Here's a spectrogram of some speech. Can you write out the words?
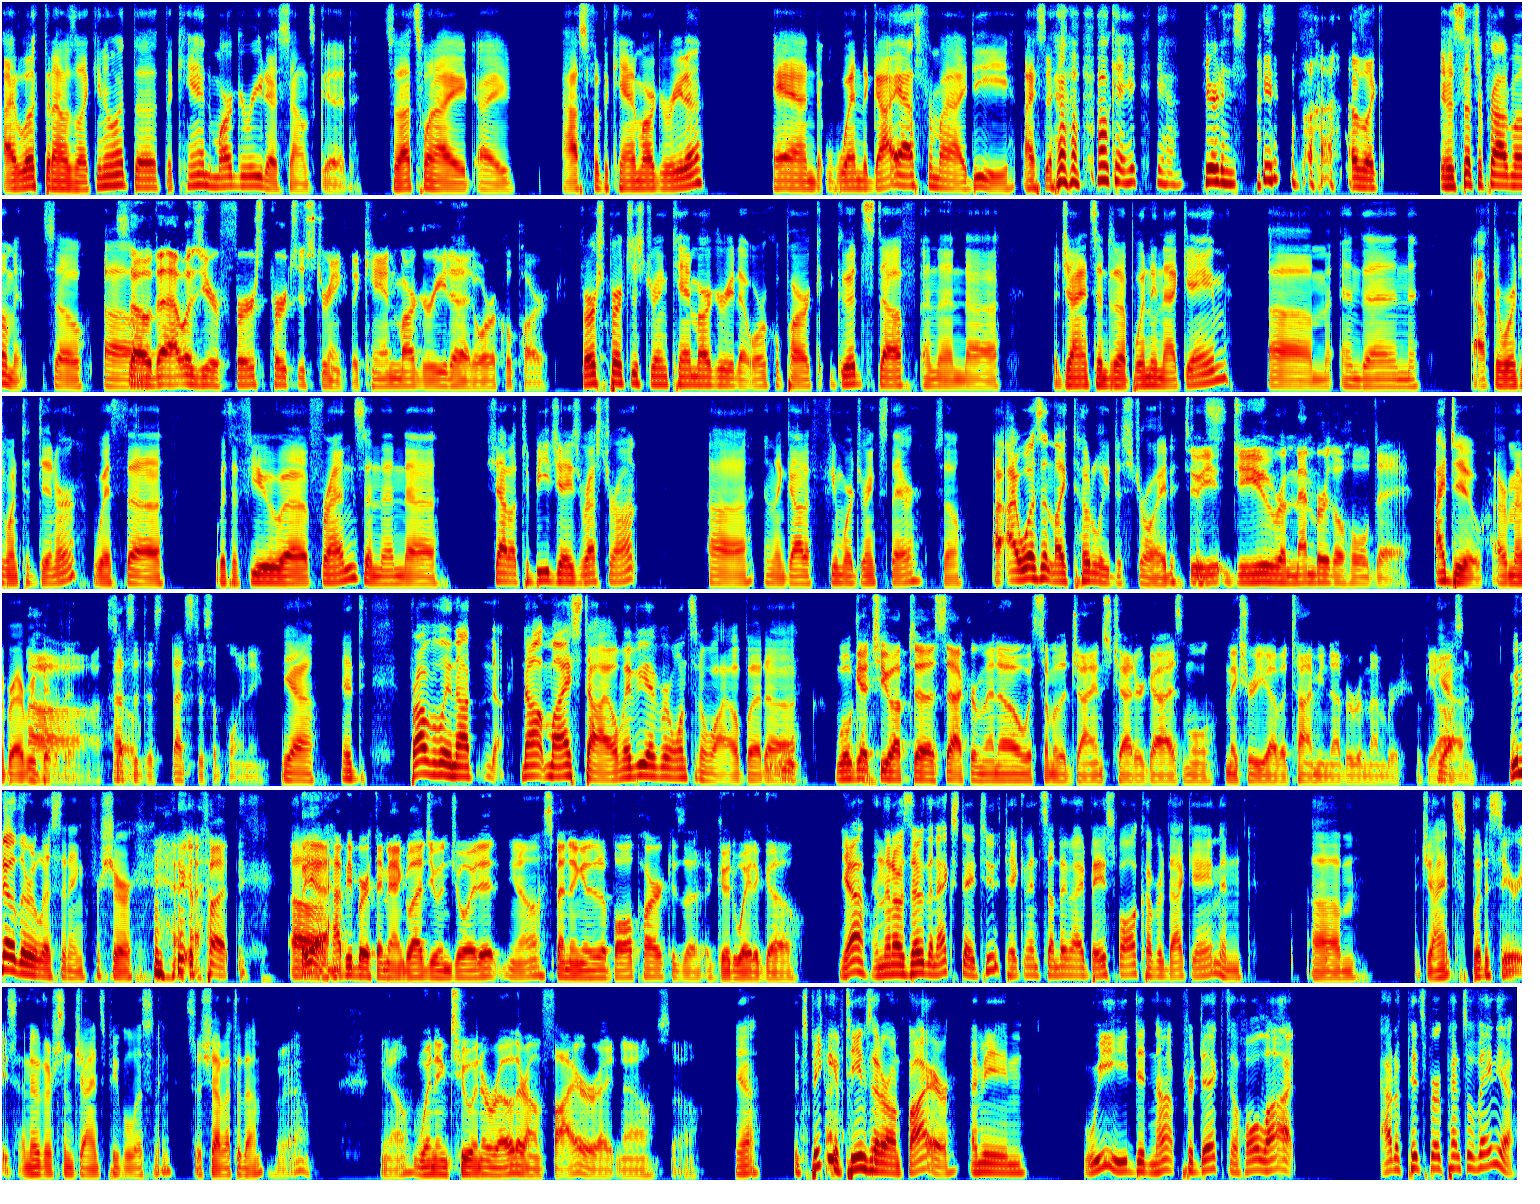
I looked and I was like, you know what, the the canned margarita sounds good. So that's when I I asked for the canned margarita. And when the guy asked for my ID, I said, okay, yeah, here it is. I was like, it was such a proud moment. So um, so that was your first purchase drink, the canned margarita at Oracle Park. first purchase drink, canned margarita, at Oracle Park, good stuff. And then uh, the Giants ended up winning that game. Um, and then afterwards went to dinner with uh with a few uh friends and then uh shout out to BJ's restaurant uh and then got a few more drinks there. So I, I wasn't like totally destroyed Do you do you remember the whole day? I do. I remember every bit of Ah, it That's a dis- that's disappointing. yeah. It probably not not my style. Maybe every once in a while but uh We'll get you up to Sacramento with some of the Giants chatter guys, and we'll make sure you have a time you never remember. It'll be Yeah. awesome. we know they're listening for sure but But yeah, um, happy birthday, man. Glad you enjoyed it. You know, spending it at a ballpark is a, a good way to go. Yeah, and then I was there the next day too, taking in Sunday night baseball, covered that game, and um, the Giants split a series. I know there's some Giants people listening, so shout out to them. Yeah. You know, winning two in a row, they're on fire right now. So Yeah, and speaking of teams that are on fire, I mean, we did not predict a whole lot out of Pittsburgh, Pennsylvania.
